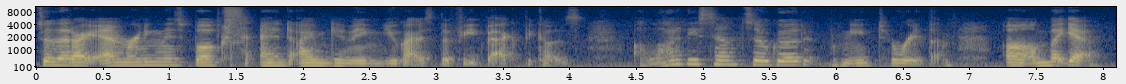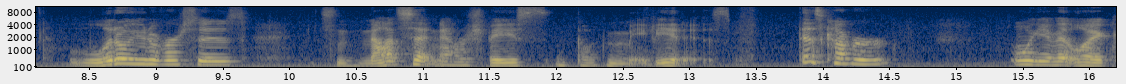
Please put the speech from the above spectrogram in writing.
so that I am reading these books and I'm giving you guys the feedback because a lot of these sound so good, we need to read them. Um, but yeah, Little Universes, it's not set in outer space, but maybe it is. This cover, we'll give it like,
